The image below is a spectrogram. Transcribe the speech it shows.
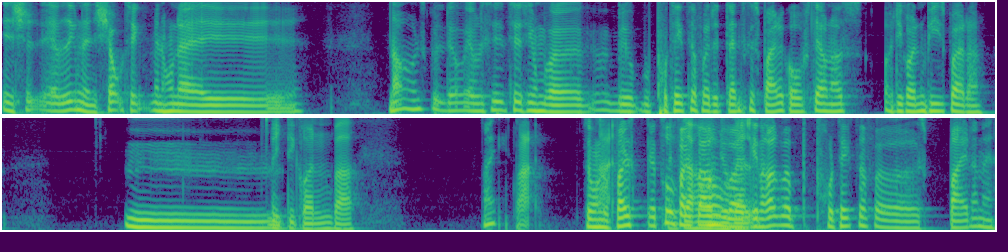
en, sj- jeg ved ikke, om det er en sjov ting, men hun er... Øh, Nå, undskyld, det var, jeg vil sige, til at sige, hun var blev protektor for det danske spejderkorps, det er hun også, og de grønne pigespejdere. Mm, Ikke de grønne bare. Nej. Nej. så hun Nej. faktisk, jeg troede Men der faktisk bare, hun hun var, valgt- generelt var protektor for spejderne.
